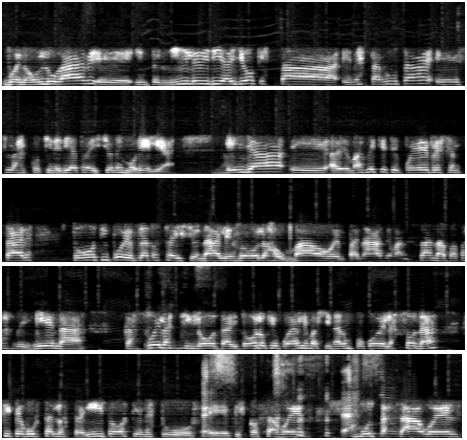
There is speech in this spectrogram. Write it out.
Bueno, un lugar eh, imperdible, diría yo, que está en esta ruta es la cocinería Tradiciones Morelia. Ella, eh, además de que te puede presentar todo tipo de platos tradicionales, rolos ahumados, empanadas de manzana, papas rellenas, cazuelas chilota y todo lo que puedas imaginar un poco de la zona. Si te gustan los traguitos, tienes tus eh, pisco sours, murta sours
